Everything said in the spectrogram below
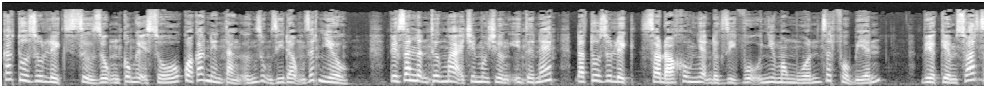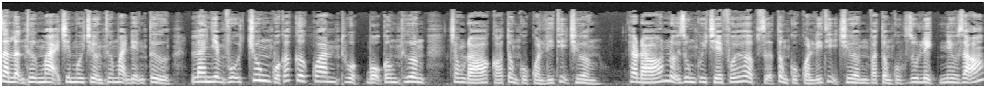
Các tour du lịch sử dụng công nghệ số qua các nền tảng ứng dụng di động rất nhiều. Việc gian lận thương mại trên môi trường Internet, đặt tour du lịch sau đó không nhận được dịch vụ như mong muốn rất phổ biến. Việc kiểm soát gian lận thương mại trên môi trường thương mại điện tử là nhiệm vụ chung của các cơ quan thuộc Bộ Công Thương, trong đó có Tổng cục Quản lý thị trường. Theo đó, nội dung quy chế phối hợp giữa Tổng cục Quản lý thị trường và Tổng cục Du lịch nêu rõ,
